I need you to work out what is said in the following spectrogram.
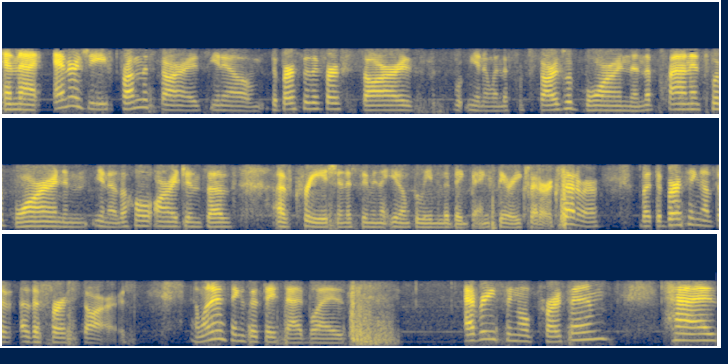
and that energy from the stars, you know, the birth of the first stars, you know, when the stars were born, then the planets were born, and you know, the whole origins of of creation, assuming that you don't believe in the Big Bang theory, et cetera, et cetera. But the birthing of the of the first stars, and one of the things that they said was, every single person has,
